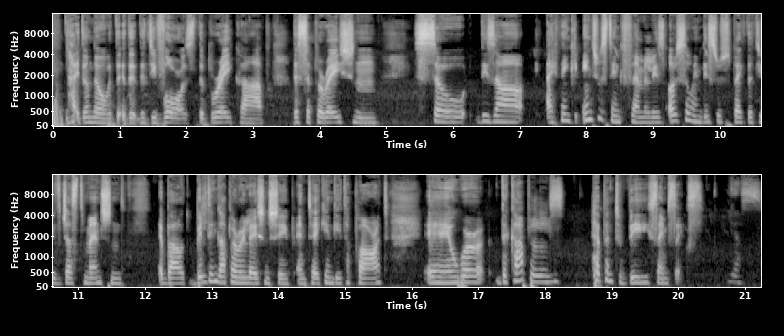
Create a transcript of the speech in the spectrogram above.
I don't know, the, the, the, divorce, the breakup, the separation. So these are, I think, interesting families also in this respect that you've just mentioned about building up a relationship and taking it apart, uh, where the couples happen to be same sex. Yes.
